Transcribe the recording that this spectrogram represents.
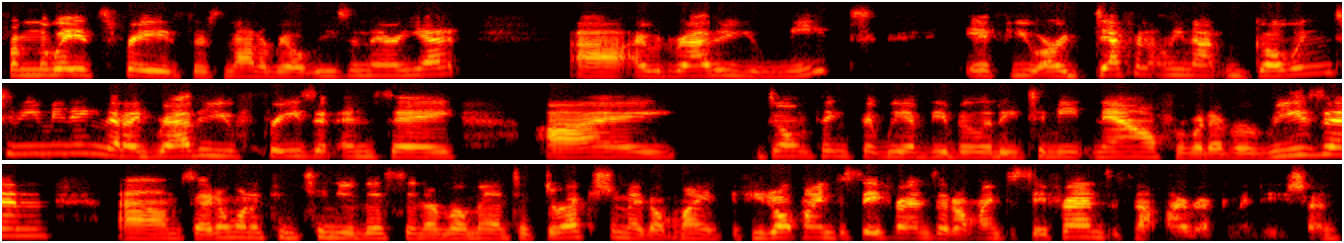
From the way it's phrased there's not a real reason there yet. Uh, i would rather you meet if you are definitely not going to be meeting then i'd rather you phrase it and say i don't think that we have the ability to meet now for whatever reason. Um, so I don't want to continue this in a romantic direction. I don't mind if you don't mind to stay friends. I don't mind to stay friends. It's not my recommendation.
